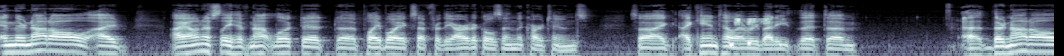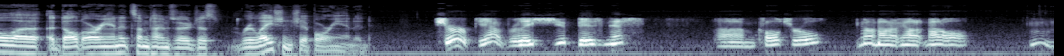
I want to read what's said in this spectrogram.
and they're not all I I honestly have not looked at uh, Playboy except for the articles and the cartoons. So I I can tell everybody that um, uh, they're not all uh, adult oriented. Sometimes they're just relationship oriented. Sure, yeah, relationship, business, um, cultural. No, not not, not all. Hmm.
